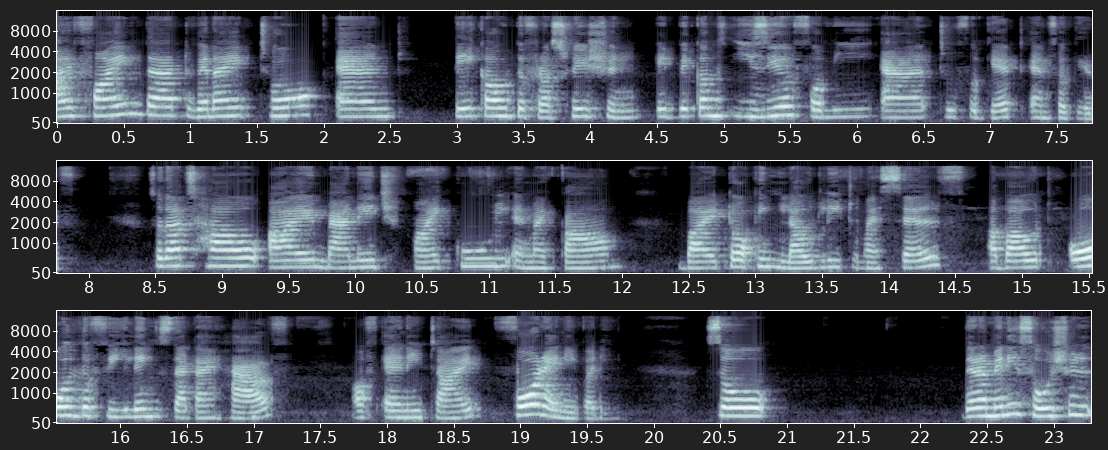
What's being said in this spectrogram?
I find that when I talk and take out the frustration, it becomes easier for me uh, to forget and forgive. So that's how I manage my cool and my calm by talking loudly to myself about all the feelings that I have of any type for anybody. So there are many social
